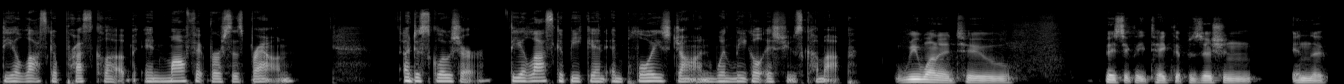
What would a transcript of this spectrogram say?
the Alaska Press Club in Moffitt versus Brown. A disclosure the Alaska Beacon employs John when legal issues come up. We wanted to basically take the position in the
